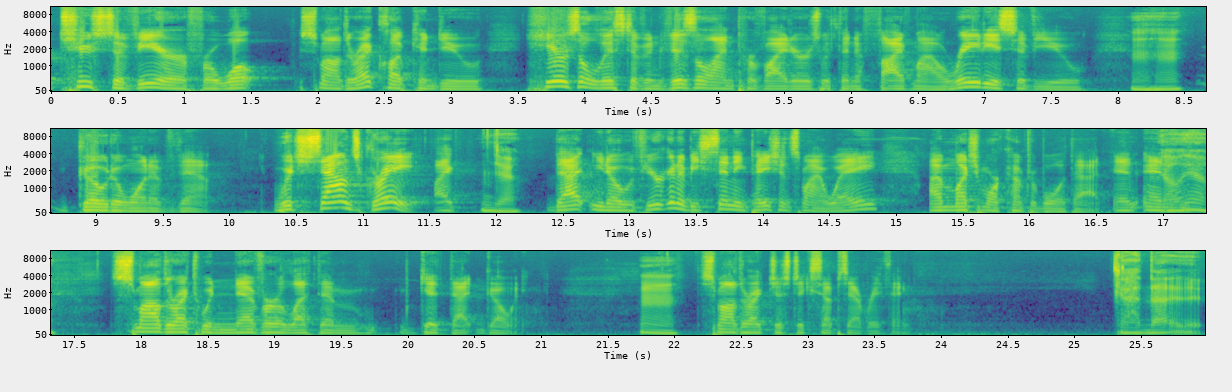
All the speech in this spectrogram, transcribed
too severe for what Smile Direct Club can do. Here's a list of Invisalign providers within a five mile radius of you. Go to one of them, which sounds great. Like yeah. that, you know, if you're going to be sending patients my way, I'm much more comfortable with that. And and Oh, yeah. Smile Direct would never let them get that going. Hmm. Smile Direct just accepts everything. God, that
